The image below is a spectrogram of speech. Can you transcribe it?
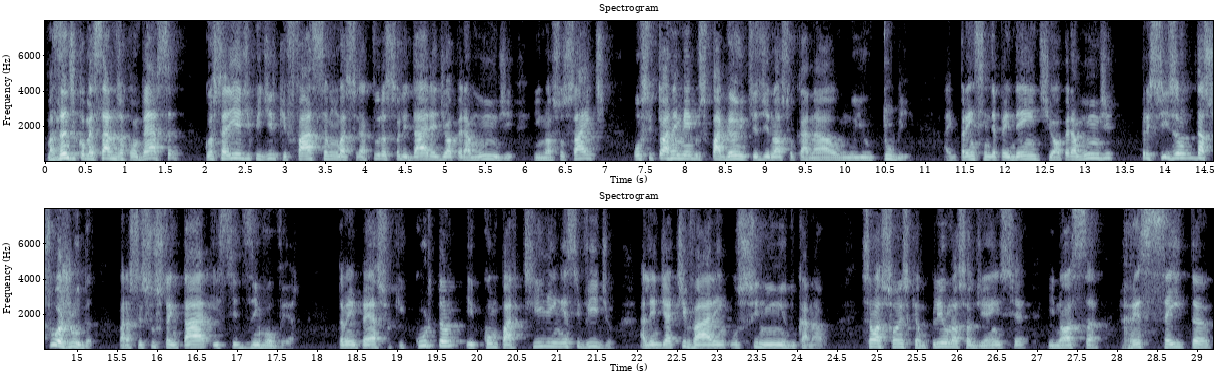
Mas antes de começarmos a conversa, gostaria de pedir que façam uma assinatura solidária de Opera Mundi em nosso site ou se tornem membros pagantes de nosso canal no YouTube. A imprensa independente e Opera Mundi precisam da sua ajuda para se sustentar e se desenvolver. Também peço que curtam e compartilhem esse vídeo, além de ativarem o sininho do canal. São ações que ampliam nossa audiência e nossa receita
